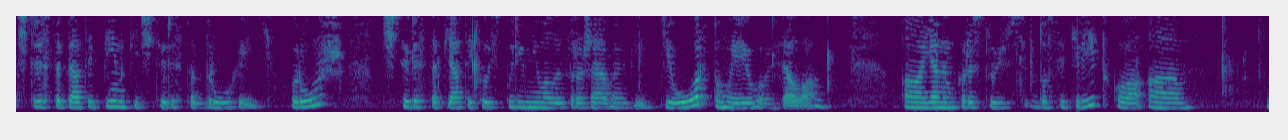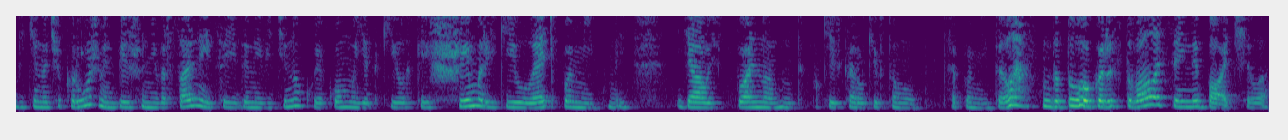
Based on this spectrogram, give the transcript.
405 пінк і 402 руж. 405 колись порівнювали з рожевим від Dior, тому я його взяла. Я ним користуюсь досить рідко. А відтіночок руж він більш універсальний, і це єдиний відтінок, у якому є такий легкий шимер, який ледь помітний. Я ось буквально ну, типу, кілька років тому це помітила. До того користувалася і не бачила.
